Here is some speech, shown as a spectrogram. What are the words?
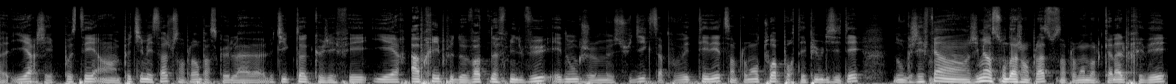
euh, hier j'ai posté un petit message tout simplement parce que le TikTok que j'ai fait hier a pris plus de 29 000 vues et donc je me suis dit que ça pouvait t'aider tout simplement toi pour tes publicités. Donc j'ai fait un, j'ai mis un sondage en place tout simplement dans le canal privé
